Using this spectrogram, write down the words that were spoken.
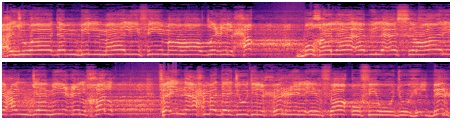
أجوادا بالمال في مواضع الحق بخلاء بالأسرار عن جميع الخلق. فإن أحمد جود الحر الإنفاق في وجوه البر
